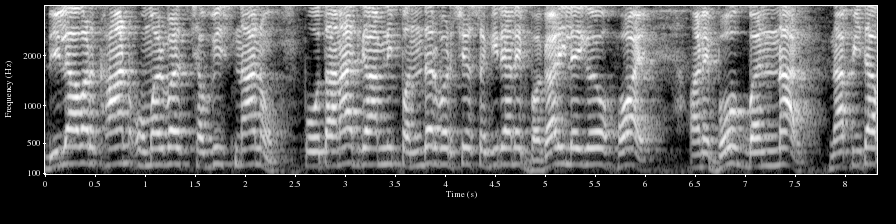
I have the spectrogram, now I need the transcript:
દિલાવર ખાન ઉંમર વર્ષ છવ્વીસ નાનો પોતાના જ ગામની પંદર વર્ષીય સગીરાને ભગાડી લઈ ગયો હોય અને ભોગ બનનાર ના પિતા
